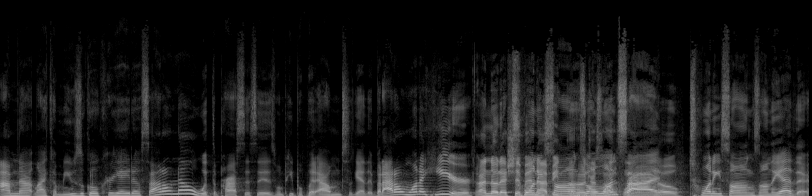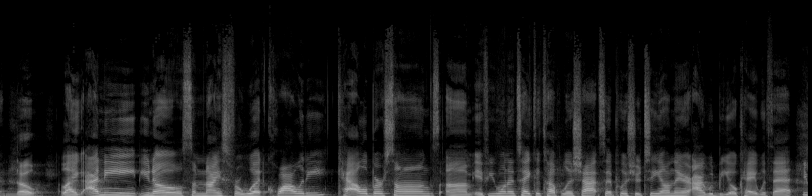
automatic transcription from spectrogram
I'm not like a musical creative, so I don't know what the process is when people put albums together. But I don't want to hear I know that shit better 20 not be songs 100 on one side, No, 20 songs on the other. no. Like I need, you know, some nice for what quality caliber songs. Um, if you want to take a couple of shots at Pusha T on there, I would be okay with that. Um,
